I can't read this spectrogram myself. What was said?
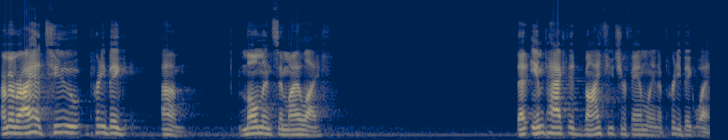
I remember I had two pretty big um, moments in my life that impacted my future family in a pretty big way.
